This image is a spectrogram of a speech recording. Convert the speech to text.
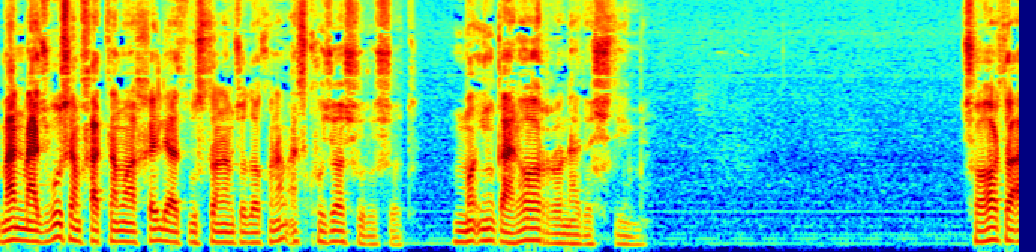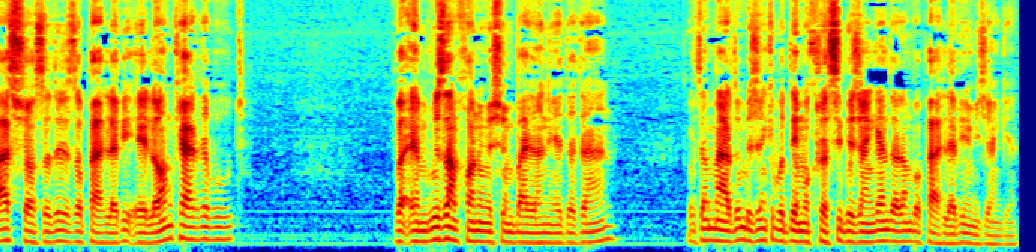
من مجبورشم ختم و خیلی از دوستانم جدا کنم از کجا شروع شد؟ ما این قرار رو نداشتیم. چهار تا از شاهزاده رضا پهلوی اعلام کرده بود و امروز هم خانمشون بیانیه دادن. گفتن مردم به که با دموکراسی بجنگن دارن با پهلوی میجنگن.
